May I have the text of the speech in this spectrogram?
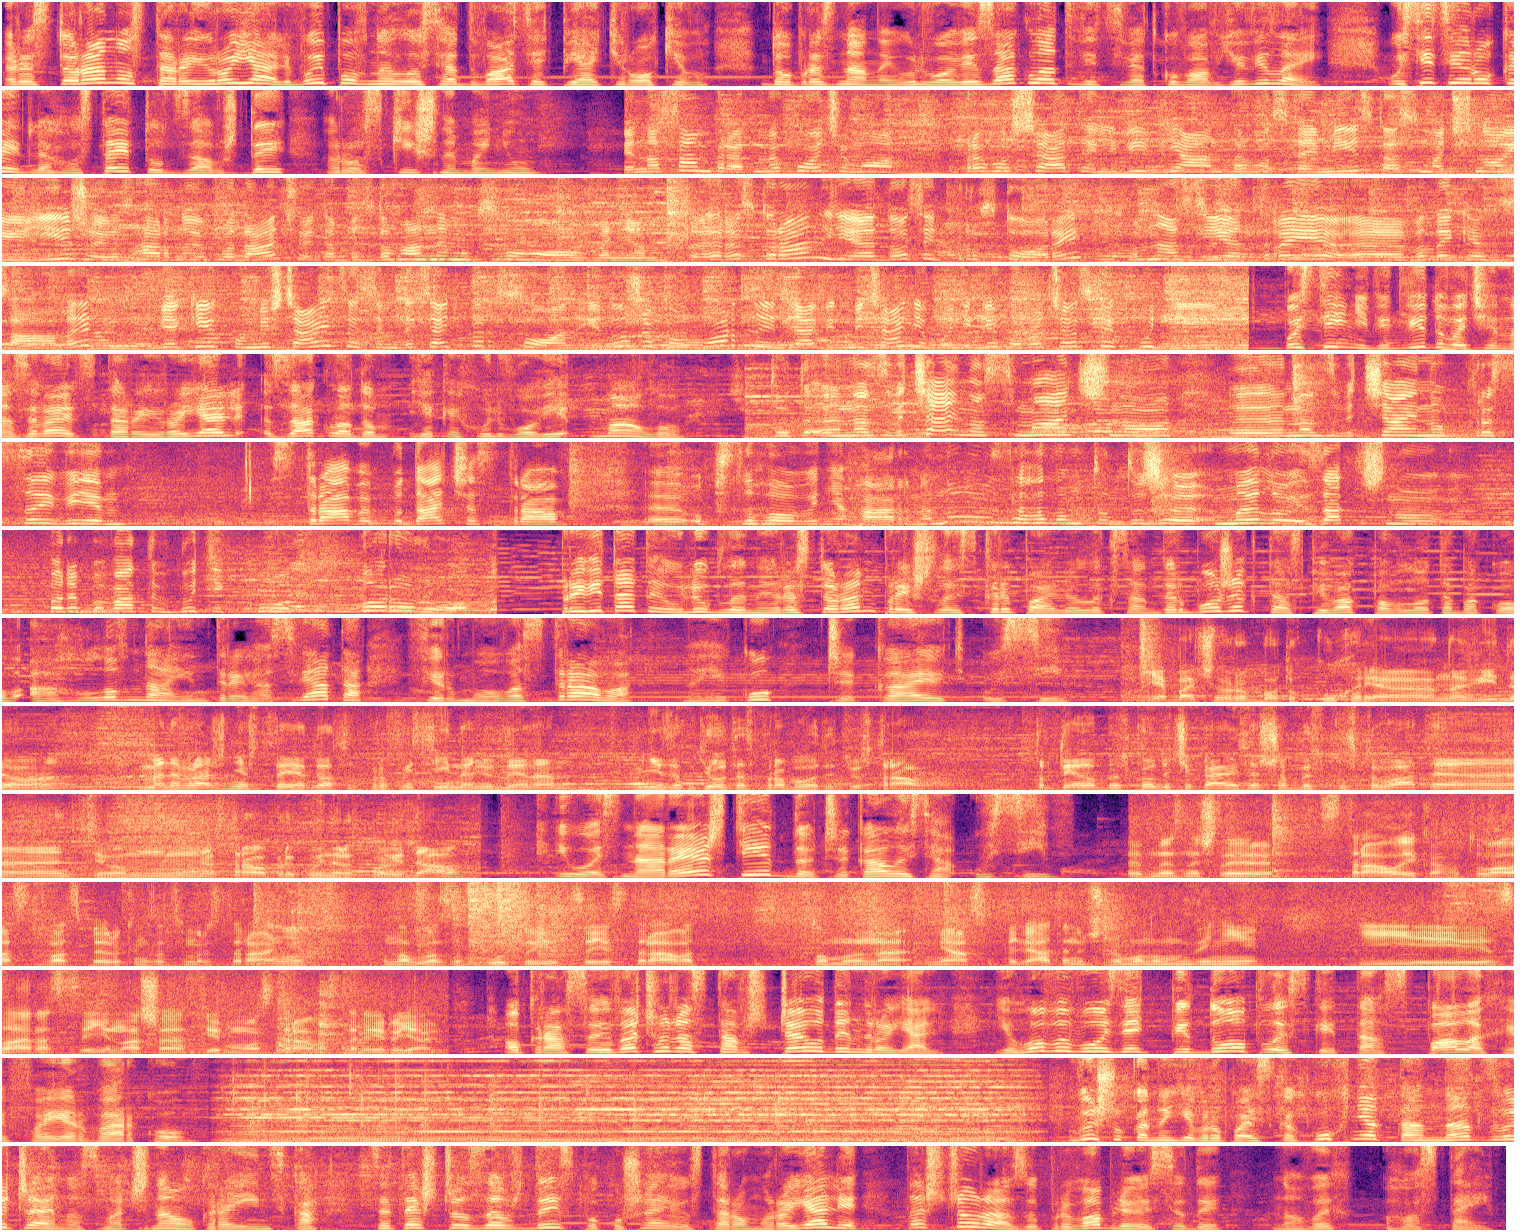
Ресторану Старий Рояль виповнилося 25 років. Добре знаний у Львові заклад відсвяткував ювілей. Усі ці роки для гостей тут завжди розкішне меню. І Насамперед ми хочемо пригощати львів'ян та гостей міста смачною їжею, з гарною подачею та бездоганним обслуговуванням. Ресторан є досить просторий. У нас є три е, великих зали, в яких поміщається 70 персон, і дуже комфортний для відмічання будь-яких урочистих подій. Постійні відвідувачі називають Старий Рояль закладом, яких у Львові мало. Тут е, надзвичайно смачно, е, надзвичайно красиві страви, подача страв, е, обслуговування гарне. Ну, загалом тут дуже мило і затишно е, перебувати в будь-яку пору року. Привітати улюблений ресторан прийшли скрипаль Олександр Божик та співак Павло Табаков. А головна інтрига свята фірмова страва, на яку чекають усі. Я бачив роботу кухаря на відео. У мене враження, що це є досить професійна людина. Мені захотілося спробувати цю страву. Тобто я обов'язково дочекаюся, щоб скуштувати е, цю страву, про яку він розповідав. І ось нарешті дочекалися усі. Ми знайшли страву, яка готувалася 25 років назад в цьому ресторані. Вона була забутою. Це є страва, втомлене м'ясо телятини в червоному вині. І зараз це є наша фірмова страва Старий Рояль. Окрасою вечора став ще один рояль. Його вивозять під оплески та спалахи феєрверку. Вишукана європейська кухня та надзвичайно смачна українська. Це те, що завжди спокушає у старому роялі та щоразу приваблює сюди нових гостей.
